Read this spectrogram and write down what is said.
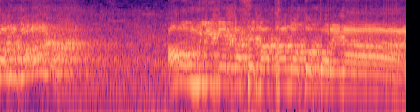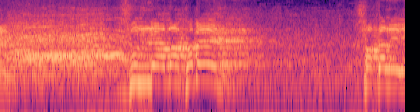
জনগণ আওয়ামী লীগের কাছে মাথা নত করে নাই শুনলে অবাক হবেন। সকালেই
